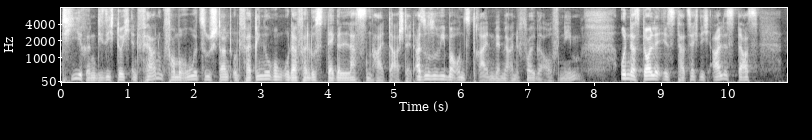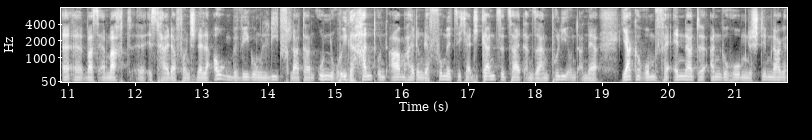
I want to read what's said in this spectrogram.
Tieren, die sich durch Entfernung vom Ruhezustand und Verringerung oder Verlust der Gelassenheit darstellt. Also so wie bei uns dreien, wenn wir eine Folge aufnehmen. Und das Dolle ist tatsächlich alles das, äh, äh, was er macht, äh, ist Teil davon. Schnelle Augenbewegungen, Lidflattern, unruhige Hand- und Armhaltung. Der fummelt sich ja die ganze Zeit an seinem Pulli und an der Jacke rum, veränderte, angehobene Stimmlage.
